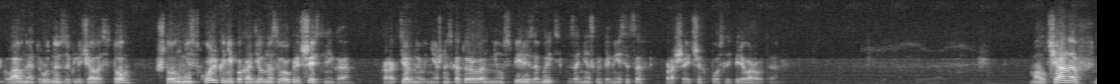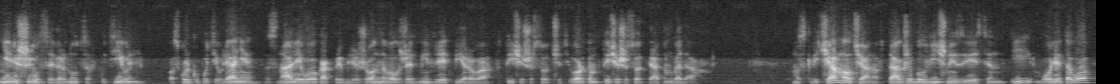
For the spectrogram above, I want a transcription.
главная трудность заключалась в том, что он нисколько не походил на своего предшественника, характерную внешность которого не успели забыть за несколько месяцев, прошедших после переворота. Молчанов не решился вернуться в Путивль, поскольку путевляне знали его как приближенного лжедмитрия I в 1604-1605 годах. Москвичам Молчанов также был лично известен и, более того,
